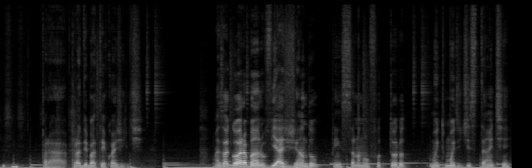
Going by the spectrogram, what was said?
pra, pra debater com a gente. Mas agora, mano, viajando, pensando num futuro muito, muito distante.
